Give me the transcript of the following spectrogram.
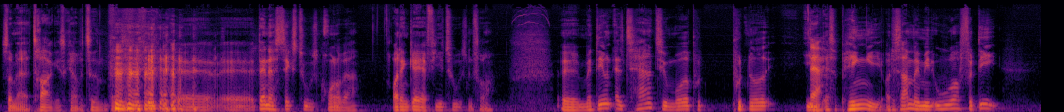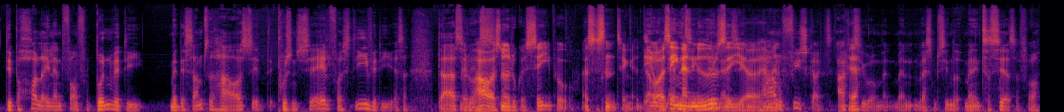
som er tragisk her for tiden. øh, øh, den er 6.000 kroner værd, og den gav jeg 4.000 for. Øh, men det er jo en alternativ måde at putte, putte noget i, Ja. ja. altså penge i. Og det samme med mine uger, fordi det beholder en eller anden form for bundværdi, men det samtidig har også et potentiale for stigeværdi. Altså, der er Men sådan du et- har også noget, du kan se på. Altså sådan tænker. Der er jo også en eller anden det nydelse i at Man have har man... nogle fysiske akt- aktiver, man, man, hvad skal man, sige, noget, man interesserer sig for.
